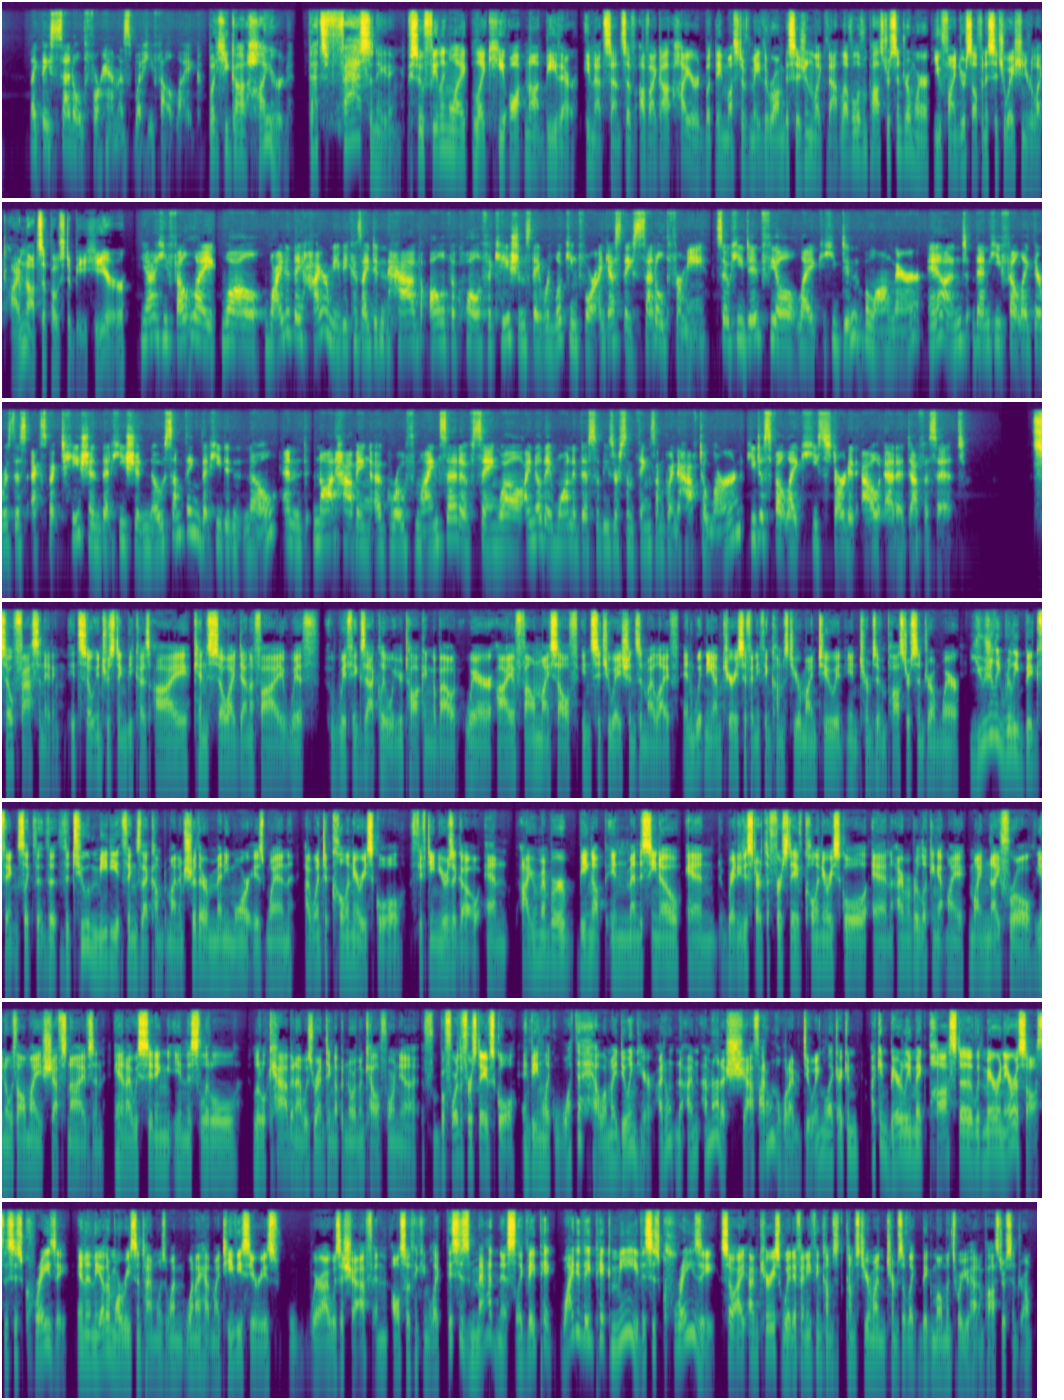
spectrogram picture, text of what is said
Like they settled for him, is what he felt like. But he got hired. That's fascinating. So feeling like like he ought not be there in that sense of of I got hired, but they must have made the wrong decision, like that level of imposter syndrome where you find yourself in a situation you're like, I'm not supposed to be here. Yeah, he felt like, well, why did they hire me? Because I didn't have all of the qualifications they were looking for. I guess they settled for me. So he did feel like he didn't belong there. And then he felt like there was this expectation that he should know something that he didn't know and not having a growth mindset of saying, well, I know they wanted this. So these are some things I'm going to have to learn. He just felt like he started out at a deficit so fascinating. It's so interesting because I can so identify with with exactly what you're talking about where I have found myself in situations in my life. And Whitney, I'm curious if anything comes to your mind too in, in terms of imposter syndrome where usually really big things, like the, the the two immediate things that come to mind, I'm sure there are many more, is when I went to culinary school 15 years ago and I remember being up in Mendocino and ready to start the first day of culinary school. And I remember looking at my my knife roll, you know, with all my chef's knives, and and I was sitting in this little little cabin I was renting up in Northern California f- before the first day of school and being like, what the hell am I doing here? I don't know. I'm, I'm not a chef. I don't know what I'm doing. Like I can, I can barely make pasta with marinara sauce. This is crazy. And then the other more recent time was when, when I had my TV series where I was a chef and also thinking like, this is madness. Like they pick, why did they pick me? This is crazy. So I, I'm curious, Whit, if anything comes, comes to your mind in terms of like big moments where you had imposter syndrome.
